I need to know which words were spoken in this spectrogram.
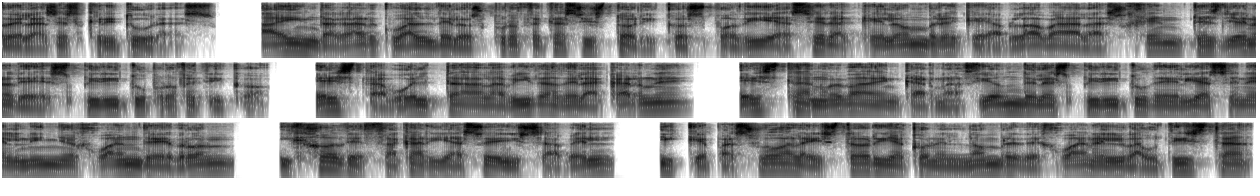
de las escrituras, a indagar cuál de los profetas históricos podía ser aquel hombre que hablaba a las gentes lleno de espíritu profético. Esta vuelta a la vida de la carne, esta nueva encarnación del espíritu de Elías en el niño Juan de Hebrón, hijo de Zacarías e Isabel, y que pasó a la historia con el nombre de Juan el Bautista,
